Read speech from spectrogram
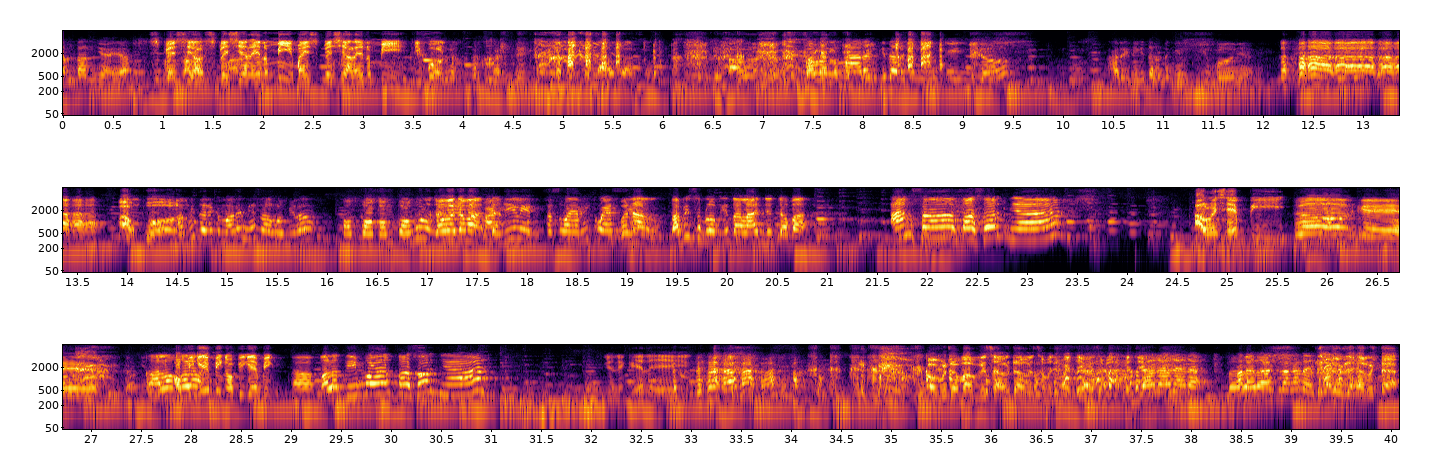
mantannya ya. Special, special enemy, my special enemy di bold. Kalau kemarin kita datengin Angel, hari ini kita datengin Evil-nya nih. Bang Pol. Tapi dari kemarin dia selalu bilang tompo-tompo mulu. Coba, coba. Panggilin sesuai request. Benar. Tapi sebelum kita lanjut coba. Angsa passwordnya. Always happy. Oke. Ngopi kalau gaming, ngopi gaming. eh, kalau Tibor passwordnya. Geleng-geleng. oh, udah bang, bisa, udah, bisa banyak-banyak, bisa banyak-banyak. Ya, nah, nah, nah. Mana, nah, silakan, nah, silakan. Udah, udah,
